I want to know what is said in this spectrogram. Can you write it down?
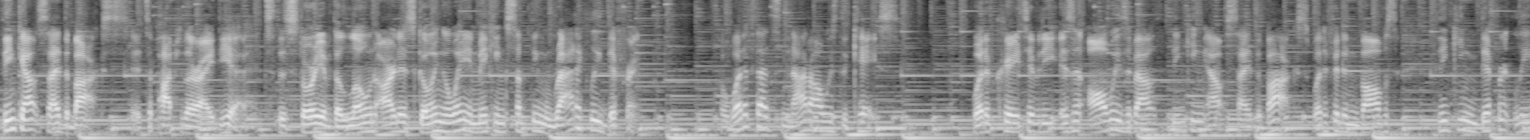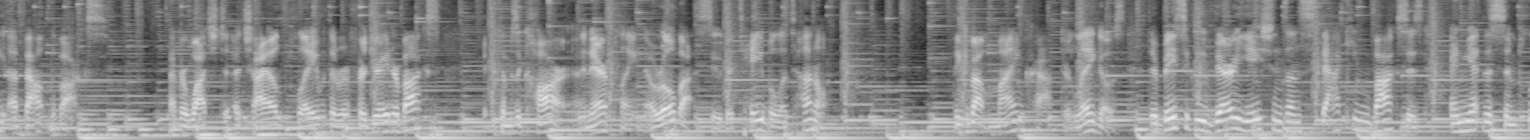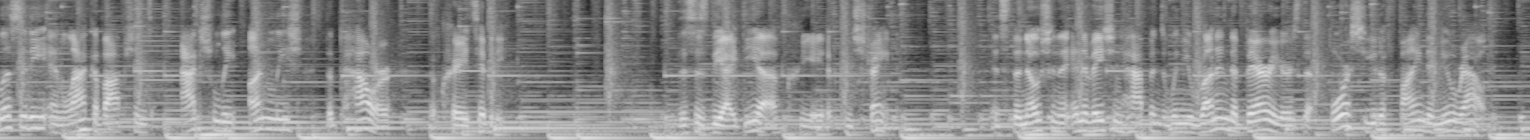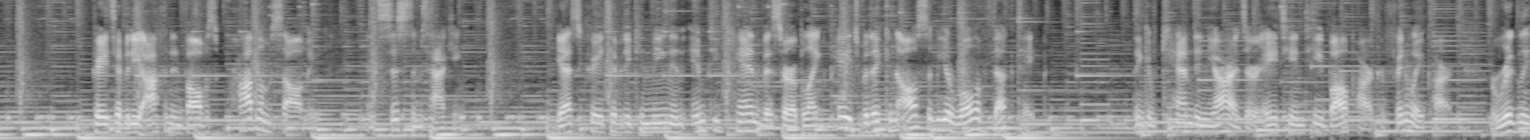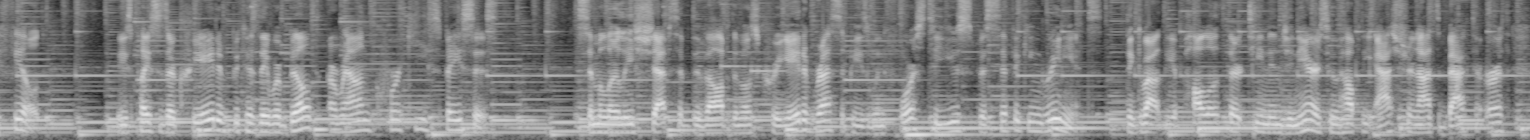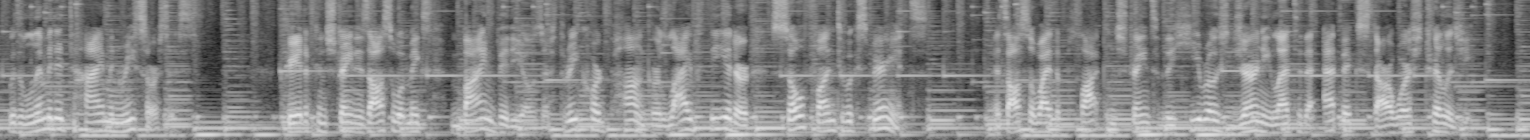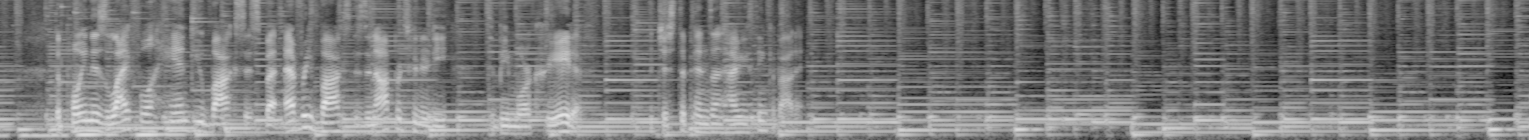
Think outside the box. It's a popular idea. It's the story of the lone artist going away and making something radically different. But what if that's not always the case? What if creativity isn't always about thinking outside the box? What if it involves thinking differently about the box? Ever watched a child play with a refrigerator box? It becomes a car, an airplane, a robot suit, a table, a tunnel. Think about Minecraft or Legos. They're basically variations on stacking boxes, and yet the simplicity and lack of options actually unleash the power of creativity. This is the idea of creative constraint. It's the notion that innovation happens when you run into barriers that force you to find a new route. Creativity often involves problem solving and systems hacking. Yes, creativity can mean an empty canvas or a blank page, but it can also be a roll of duct tape. Think of Camden Yards or AT&T Ballpark or Fenway Park or Wrigley Field. These places are creative because they were built around quirky spaces. Similarly, chefs have developed the most creative recipes when forced to use specific ingredients. Think about the Apollo 13 engineers who helped the astronauts back to Earth with limited time and resources. Creative constraint is also what makes Vine videos or three-chord punk or live theater so fun to experience. It's also why the plot constraints of the hero's journey led to the epic Star Wars trilogy. The point is life will hand you boxes, but every box is an opportunity to be more creative. It just depends on how you think about it.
